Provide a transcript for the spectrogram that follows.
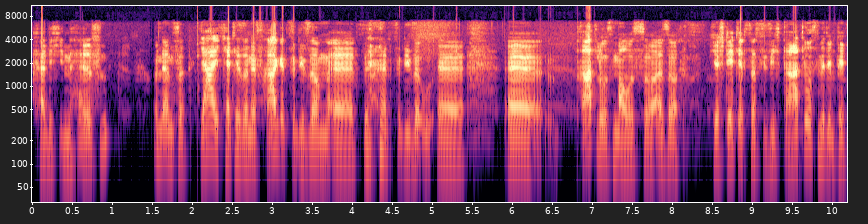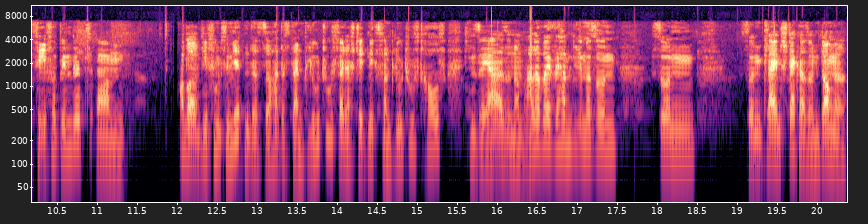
kann ich Ihnen helfen? Und dann so, ja, ich hätte hier so eine Frage zu diesem, äh, zu, dieser, äh, äh, Drahtlosmaus, so, also, hier steht jetzt, dass sie sich drahtlos mit dem PC verbindet, ähm, aber wie funktioniert denn das so? Hat es dann Bluetooth? Weil da steht nichts von Bluetooth drauf. Ich bin so, ja, also normalerweise haben die immer so einen, so einen, so einen kleinen Stecker, so einen Dongle.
